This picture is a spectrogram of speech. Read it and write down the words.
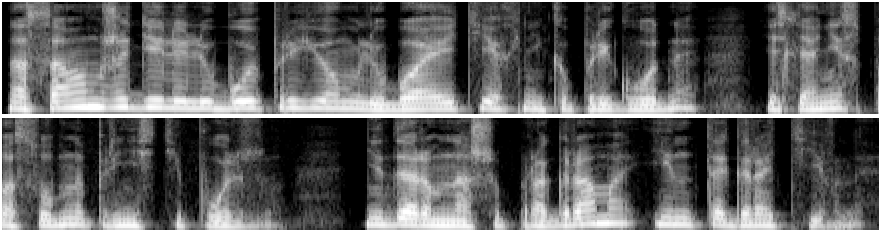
На самом же деле любой прием, любая техника пригодны, если они способны принести пользу. Недаром наша программа интегративная.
